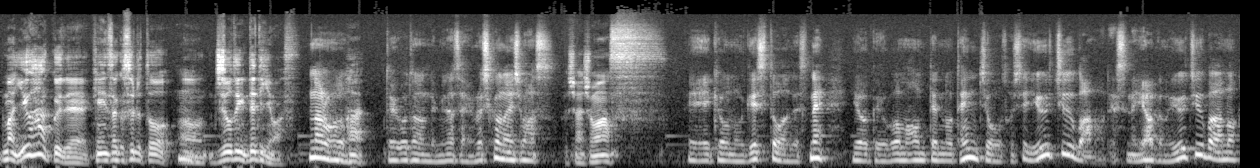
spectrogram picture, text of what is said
ー、まあ油白で検索すると、うん、自動的に出てきます。なるほど、はい。ということなんで皆さんよろしくお願いします。よろしくお願いします。えー、今日のゲストはですね予約横浜本店の店長そして YouTuber のですね予約の YouTuber の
